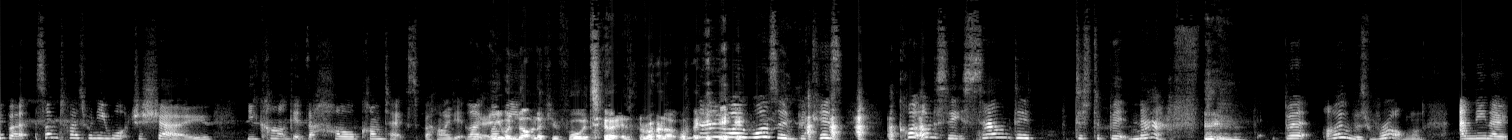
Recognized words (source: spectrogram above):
no. But sometimes when you watch a show, you can't get the whole context behind it. Like yeah, you were we- not looking forward to it in the run up, were No, you? I wasn't because, quite honestly, it sounded just a bit naff. but I was wrong, and you know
